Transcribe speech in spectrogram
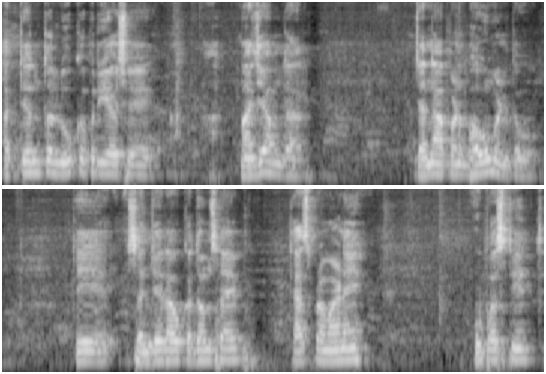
अत्यंत लोकप्रिय असे माजी आमदार ज्यांना आपण भाऊ म्हणतो ते संजयराव कदम साहेब. त्याचप्रमाणे उपस्थित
